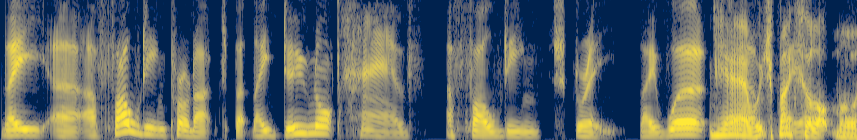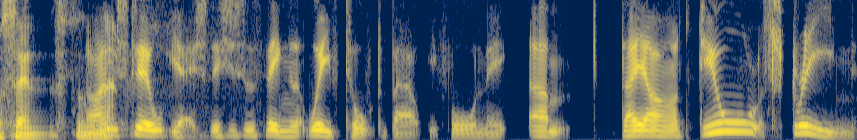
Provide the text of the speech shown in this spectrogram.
they uh, are folding products, but they do not have a folding screen. They work. Yeah, um, which makes they a lot more sense. I'm it? still yes. This is the thing that we've talked about before, Nick. Um, they are dual screen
